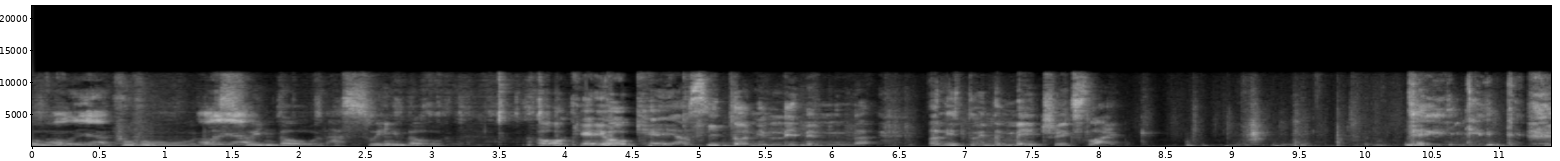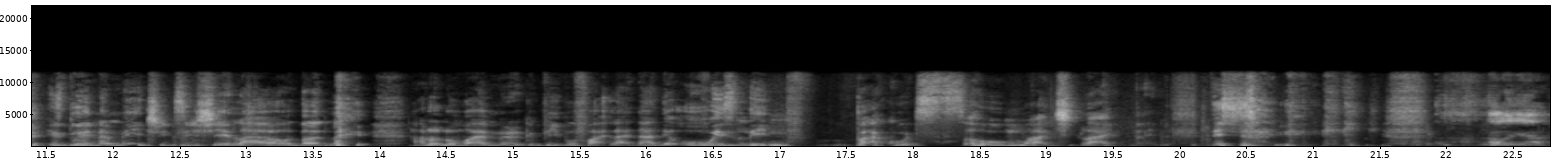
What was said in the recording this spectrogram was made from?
Ooh, oh yeah. Ooh, oh, that yeah. swing though. That swing though. Okay, okay. I see Donnie leaning in that. Donny's doing the Matrix like. He's doing the Matrix and shit. Like, hold on. Like, I don't know why American people fight like that. They always lean backwards so much. Like, this is. oh yeah.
